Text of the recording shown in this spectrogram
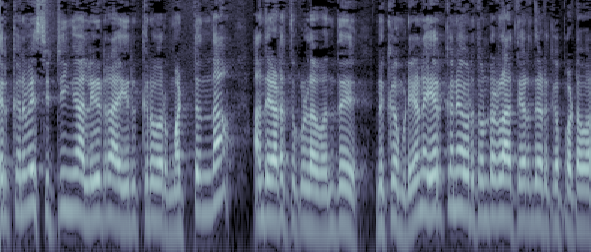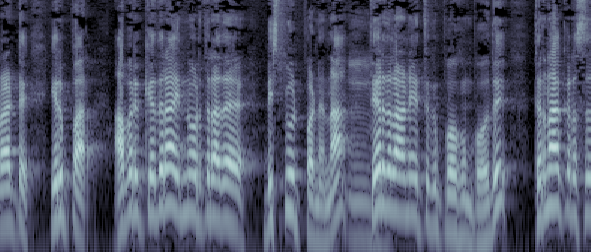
ஏற்கனவே சிட்டிங்காக லீடராக இருக்கிறவர் மட்டும்தான் அந்த இடத்துக்குள்ளே வந்து நிற்க முடியும். ஏன்னா ஏற்கனவே ஒரு தொண்டர்களால் தேர்ந்தெடுக்கப்பட்ட இருப்பார். அவருக்கு எதிராக இன்னொருத்தர் அதை டிஸ்பியூட் பண்ணுனா தேர்தல் ஆணையத்துக்கு போகும்போது திருநாக்கரசு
